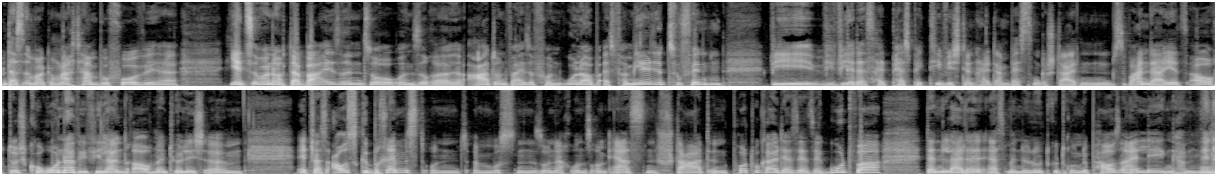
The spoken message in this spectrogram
das immer gemacht haben, bevor wir jetzt immer noch dabei sind, so unsere Art und Weise von Urlaub als Familie zu finden, wie, wie wir das halt perspektivisch denn halt am besten gestalten. Es waren da jetzt auch durch Corona, wie viele andere auch natürlich, ähm, etwas ausgebremst und ähm, mussten so nach unserem ersten Start in Portugal, der sehr, sehr gut war, dann leider erstmal eine notgedrungene Pause einlegen, haben dann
